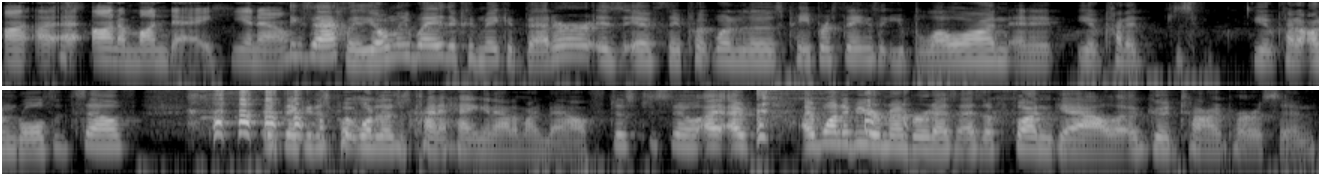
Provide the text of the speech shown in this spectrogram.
on uh, on a Monday. You know, Exactly. The only way that could make it better is if they put one of those paper things that you blow on and it you know kind of just you know kind of unrolls itself. if they could just put one of those just kind of hanging out of my mouth, just just you know, I I, I want to be remembered as as a fun gal, a good time person.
